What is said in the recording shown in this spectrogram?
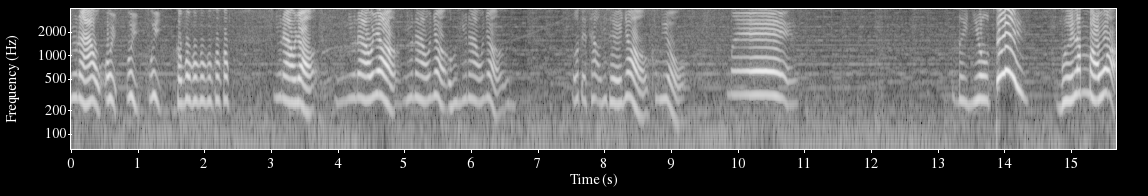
Như nào? Ui ui ui không không không không không không. Như nào nhở? Như nào nhở? Như nào nhở? Ừ như nào nhở? Ơ, tại sao như thế nhở? Không hiểu. Mê Đầy nhiều thế! 15 máu ạ.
